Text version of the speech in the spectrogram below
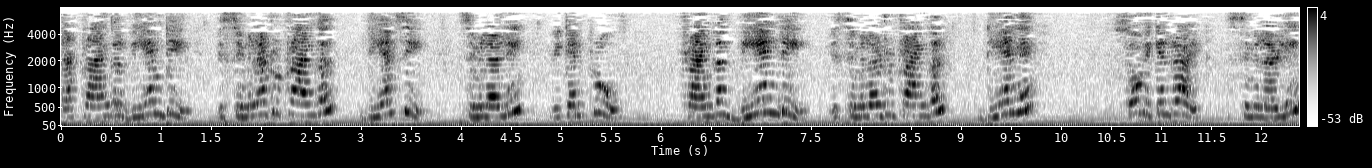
that triangle BMD is similar to triangle DMC. Similarly, we can prove triangle BND is similar to triangle DNA. So we can write similarly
